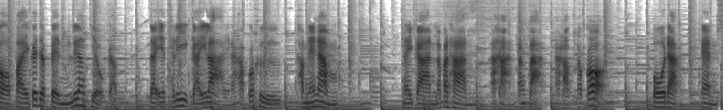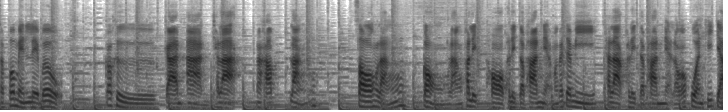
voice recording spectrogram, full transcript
ต่อไปก็จะเป็นเรื่องเกี่ยวกับ dietary guideline นะครับ ก็คือคำแนะนำในการรับประทานอาหารต่างๆนะครับ แล้วก็ product and supplement label ก็คือการอ่านฉลากนะครับ หลังซองหลังกล่องหลังผลิตห่อผลิตภัณฑ์เนี่ยมันก็จะมีฉลากผลิตภัณฑ์เนี่ยเราก็ควรที่จะ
